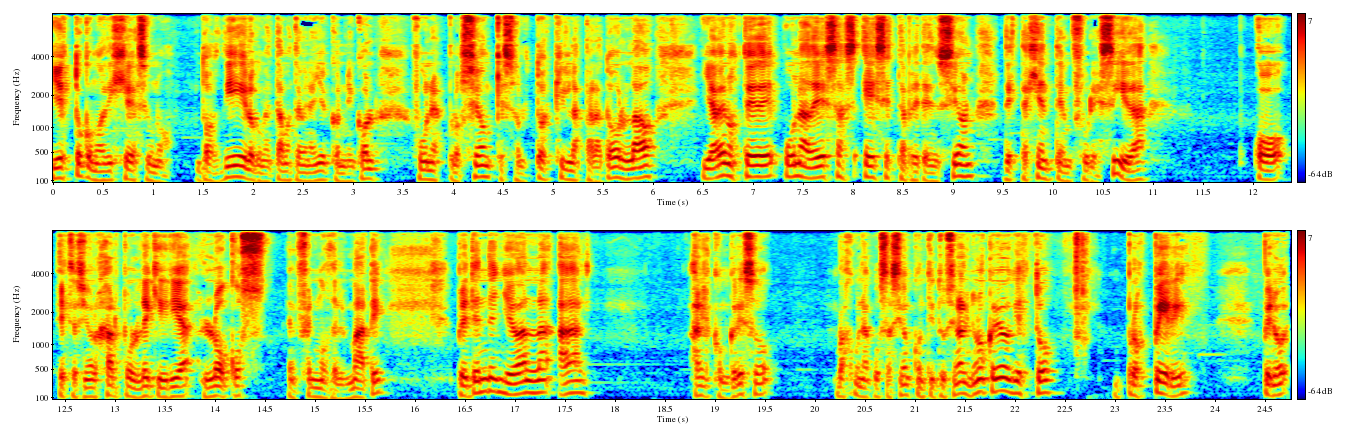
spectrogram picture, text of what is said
Y esto, como dije hace unos dos días, y lo comentamos también ayer con Nicole, fue una explosión que soltó esquilas para todos lados y ya ven ustedes, una de esas es esta pretensión de esta gente enfurecida, o este señor Harper Lecky diría locos, enfermos del mate, pretenden llevarla al, al Congreso bajo una acusación constitucional. Yo no creo que esto prospere, pero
